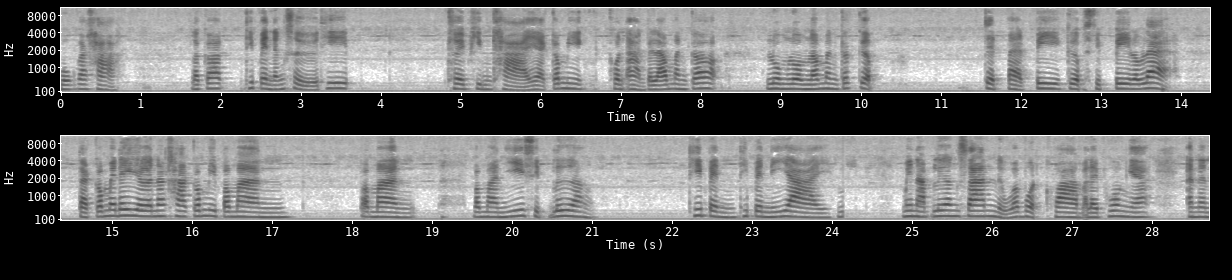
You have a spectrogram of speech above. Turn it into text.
บุ๊กอะค่ะ แล้วก็ที่เป็นหนังสือที่เคยพิมพ์ขายอะก็มีคนอ่านไปแล้วมันก็รวมๆแล้วมันก็เกือบเจ็ดแปดปีเกือบสิบปีแล้วแหละ แต่ก็ไม่ได้เยอะนะคะ ก็มีประมาณประมาณประมาณยี่สิบเรื่อง ที่เป็นที่เป็นนิยาย ไม่นับเรื่องสั้นหรือว่าบทความอะไรพวกเนี้ย อันนั้น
